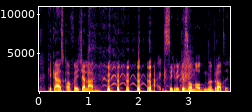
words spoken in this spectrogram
kick kaffe i kjelleren. Nei, sikkert ikke sånn oddene prater.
